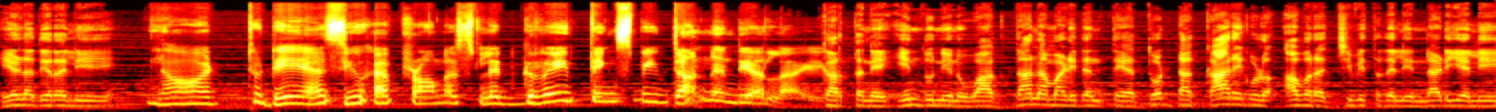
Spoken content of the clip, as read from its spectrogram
ಹೇಳದಿರಲಿ Lord, today, as you have promised, let great things be done in their life. ಕರ್ತನೆ ಇಂದು ನೀನು ವಾಗ್ದಾನ ಮಾಡಿದಂತೆ ದೊಡ್ಡ ಕಾರ್ಯಗಳು ಅವರ ಜೀವಿತದಲ್ಲಿ ನಡೆಯಲಿ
